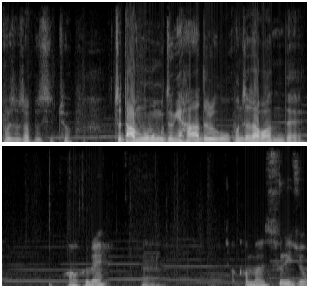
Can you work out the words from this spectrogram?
벌써 잡을 수 있죠. 저 나무 몽둥이 하나 들고 혼자 잡았는데. 아 그래? 네. 잠깐만 수리 좀.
